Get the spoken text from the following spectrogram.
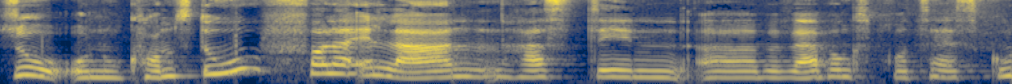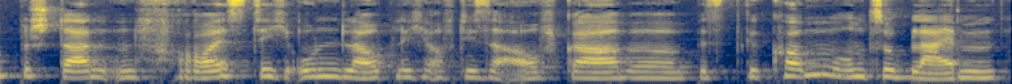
So, und nun kommst du voller Elan, hast den äh, Bewerbungsprozess gut bestanden, freust dich unglaublich auf diese Aufgabe, bist gekommen, um zu bleiben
